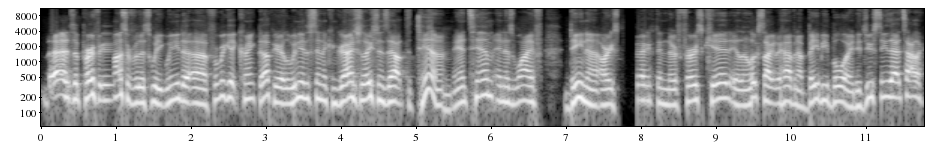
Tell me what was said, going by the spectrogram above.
that is a perfect sponsor for this week. We need to, uh, before we get cranked up here, we need to send a congratulations out to Tim. And Tim and his wife Dina are expecting their first kid, and it looks like they're having a baby boy. Did you see that, Tyler?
